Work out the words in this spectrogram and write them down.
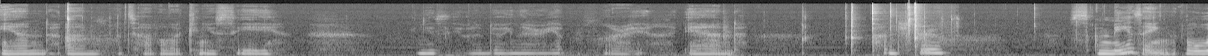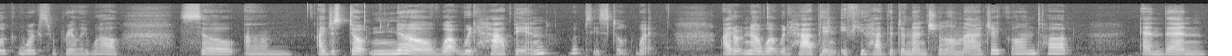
And um, let's have a look. Can you see? Can you see what I'm doing there? Yep. All right. And punch through. It's amazing. It look works really well. So um, I just don't know what would happen. Whoops, he's still wet. I don't know what would happen if you had the dimensional magic on top and then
